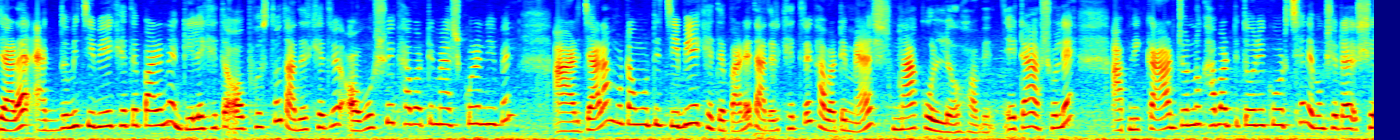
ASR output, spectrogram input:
যারা একদমই চিবিয়ে খেতে পারে না, গিলে খেতে অভ্যস্ত, তাদের ক্ষেত্রে অবশ্যই খাবারটি ম্যাশ করে নেবেন। আর যারা মোটামুটি চিবিয়ে খেতে পারে, তাদের ক্ষেত্রে খাবারটি ম্যাশ না করলেও হবে। এটা আসলে আপনি কার জন্য খাবারটি তৈরি করছেন এবং সেটা সে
